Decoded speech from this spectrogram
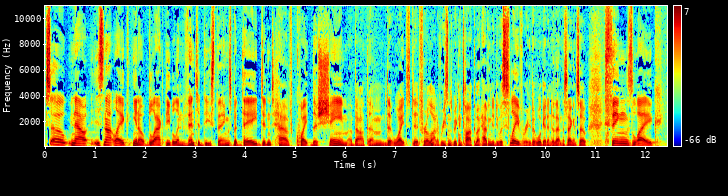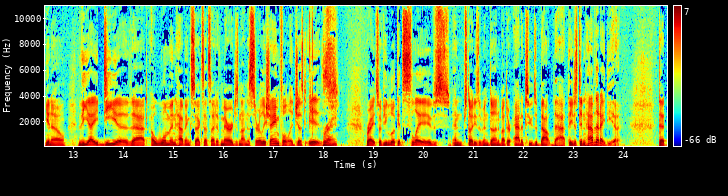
So now it's not like, you know, black people invented these things, but they didn't have quite the shame about them that whites did for a lot of reasons we can talk about having to do with slavery, but we'll get into that in a second. So things like, you know, the idea that a woman having sex outside of marriage is not necessarily shameful, it just is. Right. Right. So if you look at slaves, and studies have been done about their attitudes about that, they just didn't have that idea that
